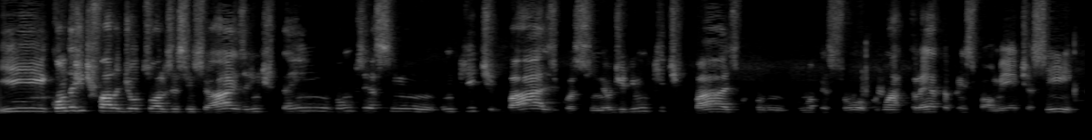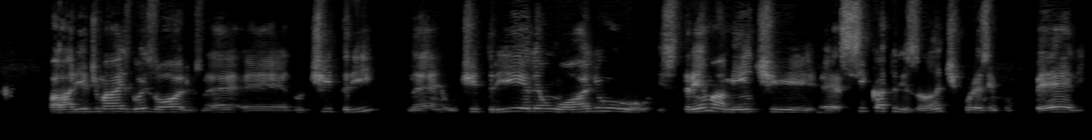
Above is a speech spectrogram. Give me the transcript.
E quando a gente fala de outros óleos essenciais, a gente tem, vamos dizer assim, um kit básico, assim, eu diria um kit básico para uma pessoa, para um atleta principalmente, assim, falaria de mais dois óleos, né? É, do tree, né? O tree, ele é um óleo extremamente é, cicatrizante, por exemplo, pele,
